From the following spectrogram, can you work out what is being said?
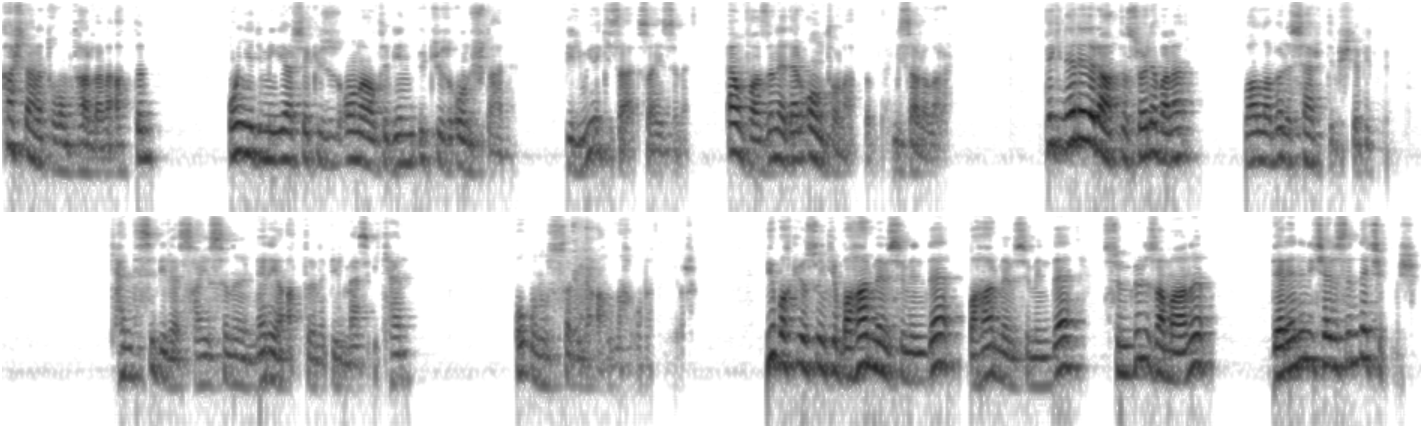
kaç tane tohum tarlana attın? 17 milyar 816 bin 313 tane. Bilmiyor ki sayısını. En fazla ne der? 10 ton attım misal olarak. Peki nerelere attın söyle bana. Vallahi böyle serptim işte bilmiyorum. Kendisi bile sayısını nereye attığını bilmez iken o unutsa bile Allah unutmuyor. Bir bakıyorsun ki bahar mevsiminde, bahar mevsiminde sümbül zamanı derenin içerisinde çıkmış.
